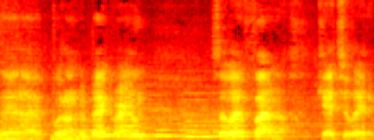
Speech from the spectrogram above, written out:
that I put on the background. So have fun. Catch you later.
